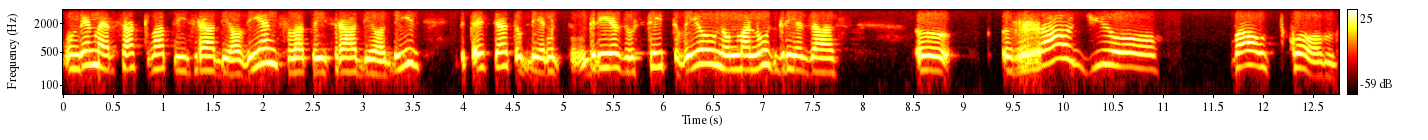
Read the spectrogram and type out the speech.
un vienmēr saka Latvijas Rādio 1, Latvijas Rādio 2, bet es ceturtdien griezu uz citu vilnu un man uzgriezās uh, radio Baltkom.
